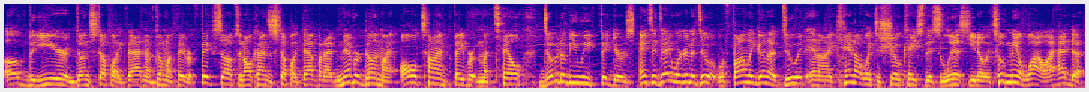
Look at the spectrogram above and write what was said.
of the year and done stuff like that and I've done my favorite fix-ups and all kinds of stuff like that, but I've never done my all-time favorite Mattel WWE figures. And today we're going to do it. We're finally going to do it and I cannot wait to showcase this list. You know, it took me a while. I had to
